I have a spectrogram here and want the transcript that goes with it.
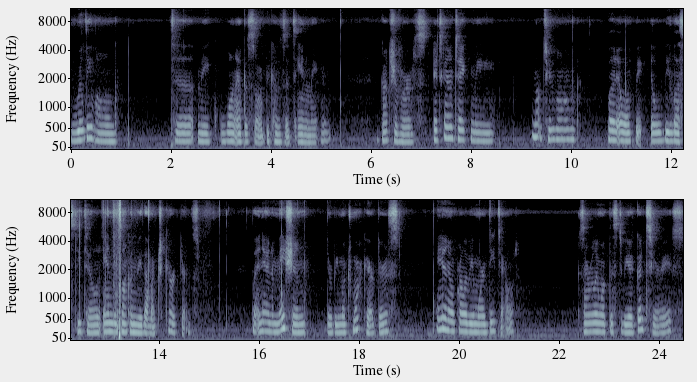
really long to make one episode because it's animated. Gachaverse. It's gonna take me not too long, but it won't be. It will be less detailed, and there's not gonna be that much characters. But in animation, there'll be much more characters, and it'll probably be more detailed. Because I really want this to be a good series.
